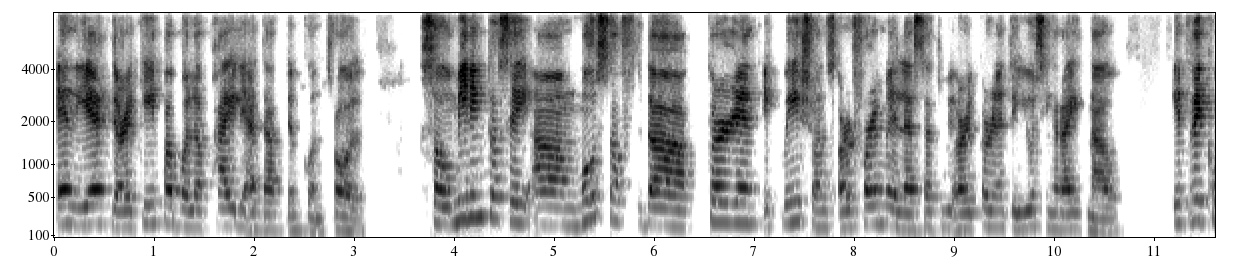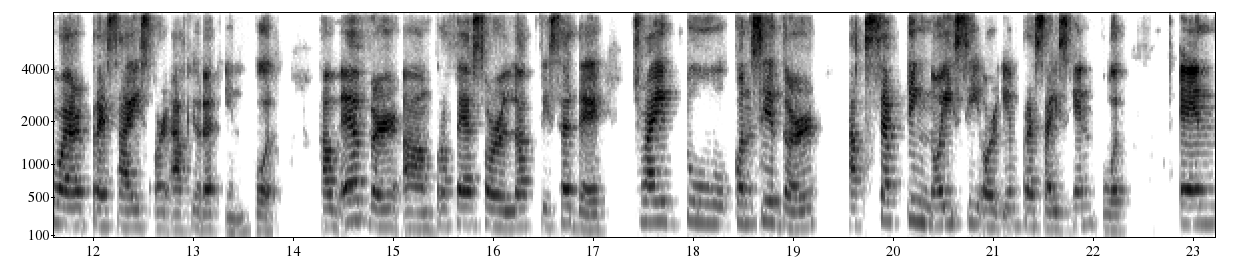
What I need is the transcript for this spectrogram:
and yet they are capable of highly adaptive control. So meaning to say, um, most of the current equations or formulas that we are currently using right now, it require precise or accurate input. However, um, Professor Lotfi tried to consider accepting noisy or imprecise input and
